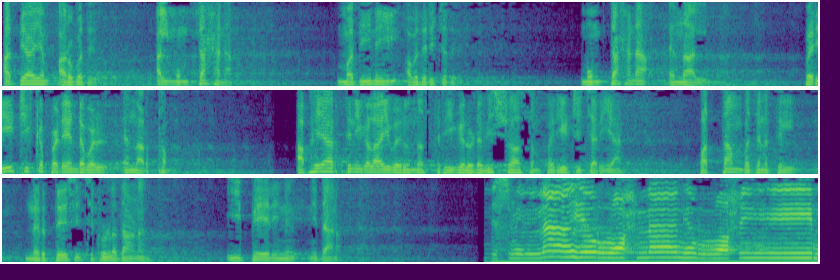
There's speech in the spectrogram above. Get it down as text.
അദ്ധ്യായം അറുപത് അൽ മുംതഹന മദീനയിൽ അവതരിച്ചത് മുംതഹന എന്നാൽ പരീക്ഷിക്കപ്പെടേണ്ടവൾ എന്നർത്ഥം അഭയാർത്ഥിനികളായി വരുന്ന സ്ത്രീകളുടെ വിശ്വാസം പരീക്ഷിച്ചറിയാൻ പത്താം വചനത്തിൽ നിർദ്ദേശിച്ചിട്ടുള്ളതാണ് ഈ പേരിന് നിദാനം بسم الله الرحمن الرحيم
